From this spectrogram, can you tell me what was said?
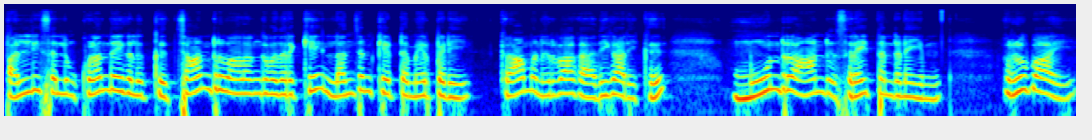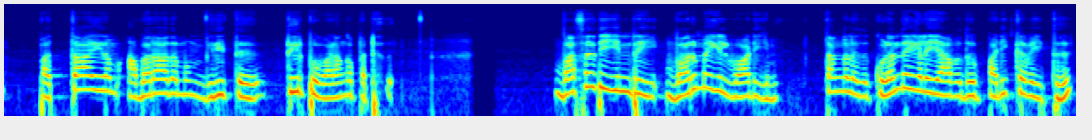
பள்ளி செல்லும் குழந்தைகளுக்கு சான்று வழங்குவதற்கே லஞ்சம் கேட்ட மேற்படி கிராம நிர்வாக அதிகாரிக்கு மூன்று ஆண்டு சிறை தண்டனையும் ரூபாய் பத்தாயிரம் அபராதமும் விதித்து தீர்ப்பு வழங்கப்பட்டது. வசதியின்றி வறுமையில் வாடியும் தங்களது குழந்தைகளையாவது படிக்க வைத்து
